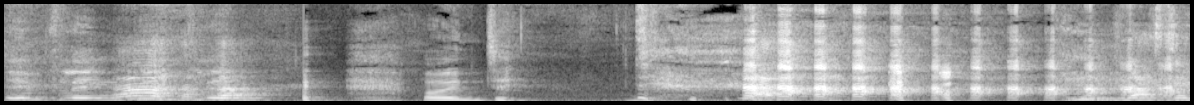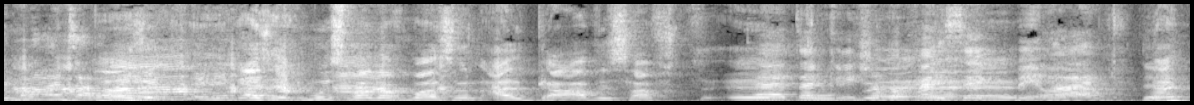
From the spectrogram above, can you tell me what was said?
Impfling, Impfling. Und Du darfst ja immer eins also, abnehmen. gell? also ich muss mal noch mal so ein Algarvesaft. Äh, dann krieg ich aber keinen Sekt mehr, oder? Nein.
